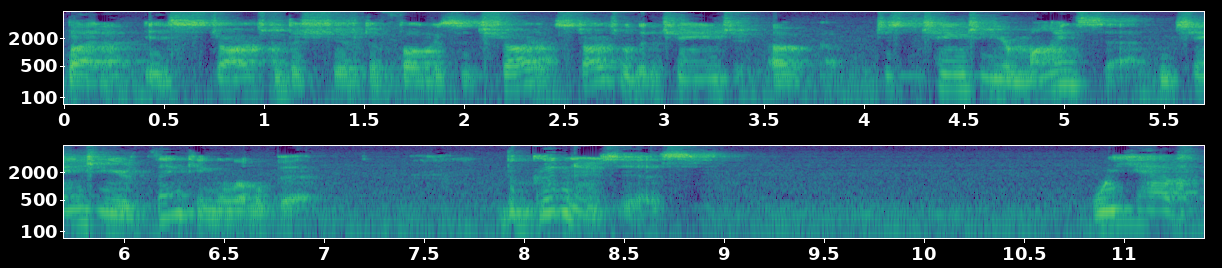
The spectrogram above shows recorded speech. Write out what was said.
But it starts with a shift of focus. It starts with a change of just changing your mindset and changing your thinking a little bit. The good news is we have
